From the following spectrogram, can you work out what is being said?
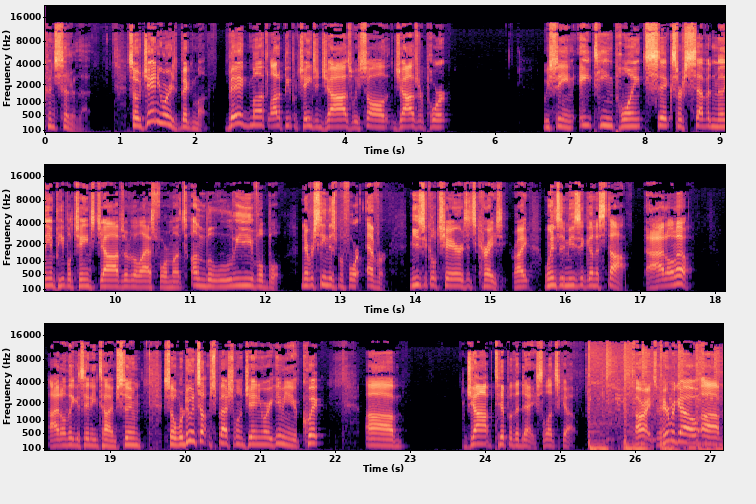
Consider that. So, January is big month. Big month. A lot of people changing jobs. We saw jobs report. We've seen 18.6 or 7 million people change jobs over the last four months. Unbelievable. Never seen this before, ever. Musical chairs, it's crazy, right? When's the music going to stop? I don't know. I don't think it's anytime soon. So we're doing something special in January. Giving you a quick uh, job tip of the day. So let's go. All right, so here we go. Um,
